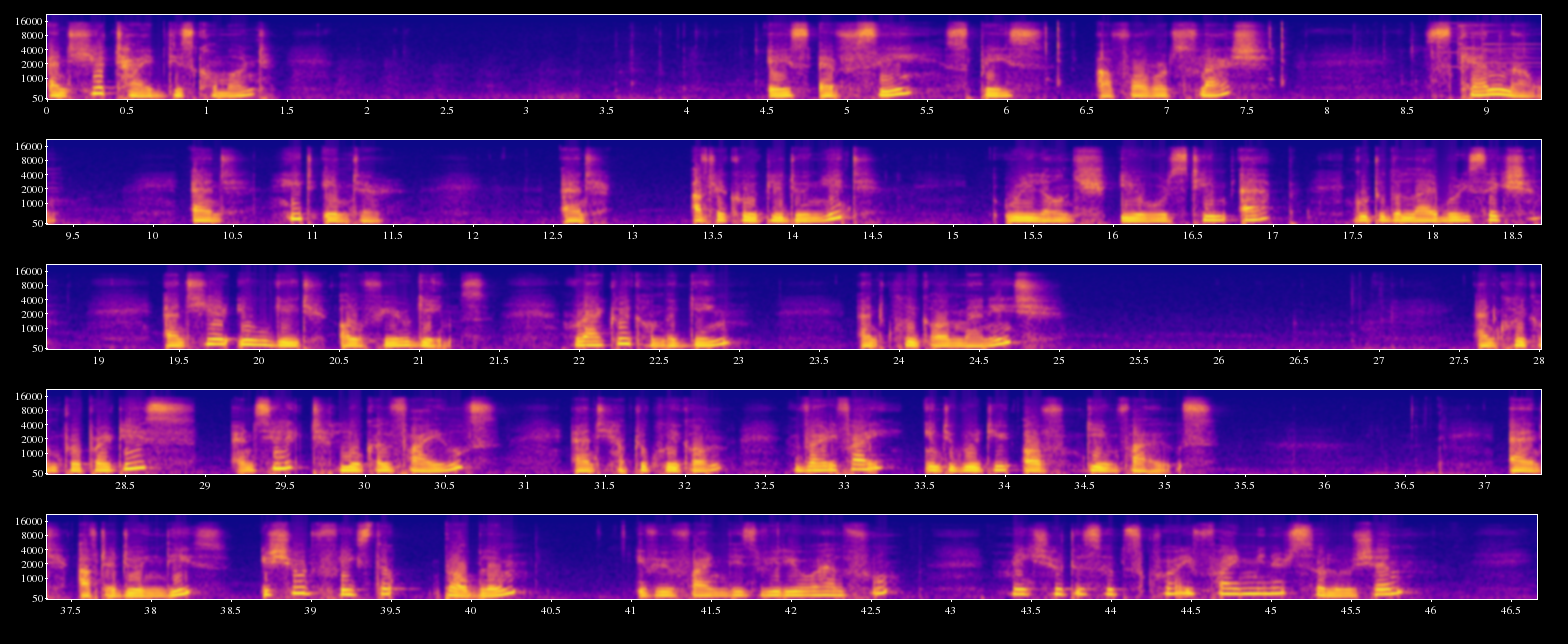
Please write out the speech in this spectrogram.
And here type this command. Sfc space a forward slash scan now and hit enter. And after quickly doing it relaunch your steam app go to the library section and here you will get all of your games. Right click on the game and click on manage and click on properties and select local files and you have to click on verify integrity of game files. And after doing this it should fix the problem. If you find this video helpful make sure to subscribe 5 minute solution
